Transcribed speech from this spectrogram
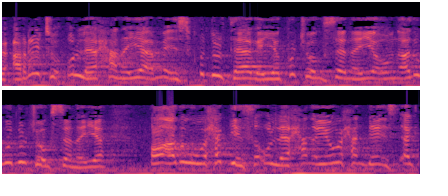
yucariju u leexanaya ama isku dul taagaya ku joogsanaya uun adigu dul joogsanaya oo adigu xaggiisa u leexanayo waxaan dee is-ag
